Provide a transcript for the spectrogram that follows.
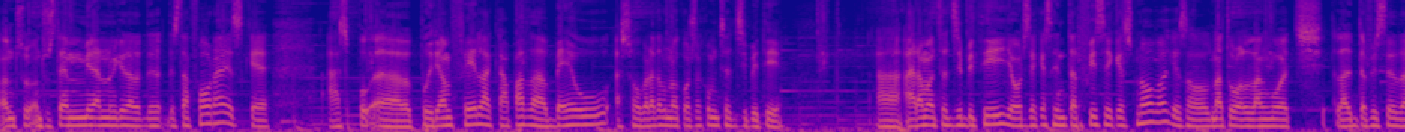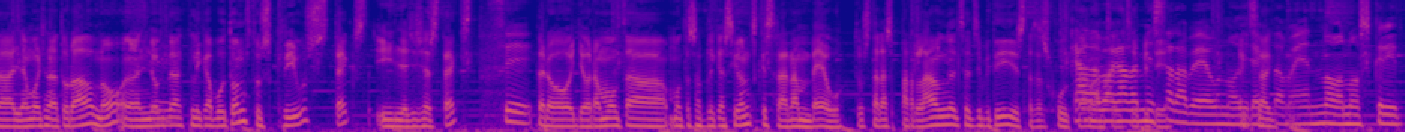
ens, ens estem mirant una mica de- des de fora és que es, uh, podríem fer la capa de veu a sobre d'una cosa com ChatGPT. Uh, ara amb el ChatGPT llavors hi ha aquesta interfície que és nova, que és el Natural Language, la interfície de llenguatge natural, no? en lloc de clicar botons tu escrius text i llegeixes text, Sí. però hi haurà molta, moltes aplicacions que seran en veu. Tu estaràs parlant amb el ChatGPT i estàs escoltant Cada vegada més serà veu, no Exacte. directament, no, no escrit.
